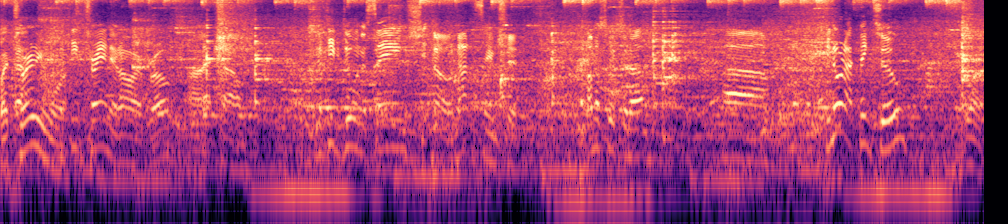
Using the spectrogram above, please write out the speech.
By training more. Keep training hard, bro. That's how. I'm gonna keep doing the same shit. No, not the same shit. I'm gonna switch it up. Um, you know what I think too? What?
